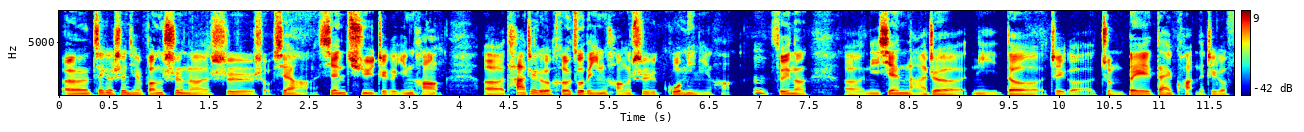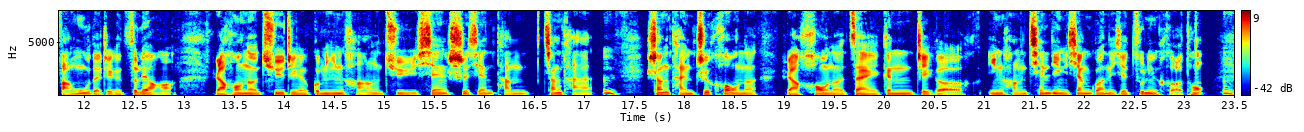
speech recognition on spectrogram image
呃，这个申请方式呢是首先啊，先去这个银行，呃，他这个合作的银行是国民银行。嗯，所以呢，呃，你先拿着你的这个准备贷款的这个房屋的这个资料啊，然后呢，去这个国民银行去先事先谈商谈，嗯，商谈之后呢，然后呢，再跟这个银行签订相关的一些租赁合同，嗯，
